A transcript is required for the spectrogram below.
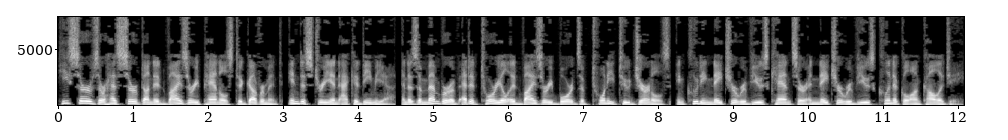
He serves or has served on advisory panels to government, industry and academia, and is a member of editorial advisory boards of 22 journals, including Nature Reviews Cancer and Nature Reviews Clinical Oncology.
